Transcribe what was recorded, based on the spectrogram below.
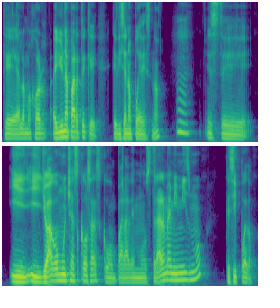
que a lo mejor hay una parte que, dice no puedes, ¿no? Mm. Este, y, yo hago muchas cosas como para demostrarme a mí mismo que sí puedo.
